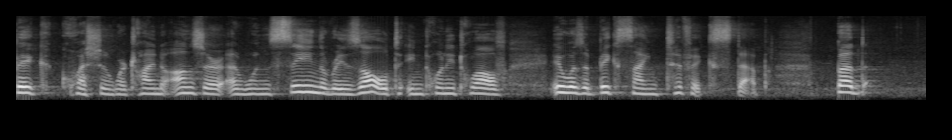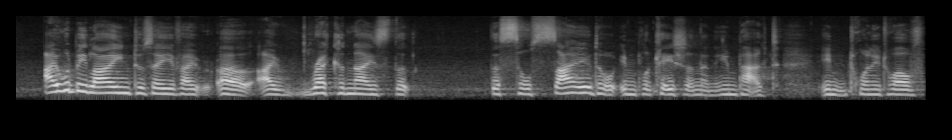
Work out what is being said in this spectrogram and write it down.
big question we're trying to answer. And when seeing the result in 2012, it was a big scientific step. But I would be lying to say if I, uh, I recognize the, the societal implication and impact in 2012.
